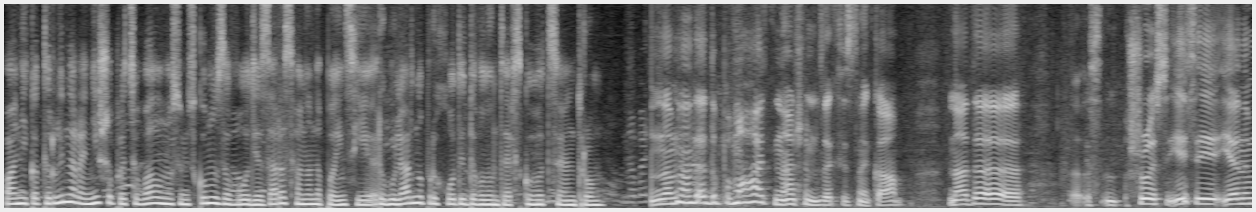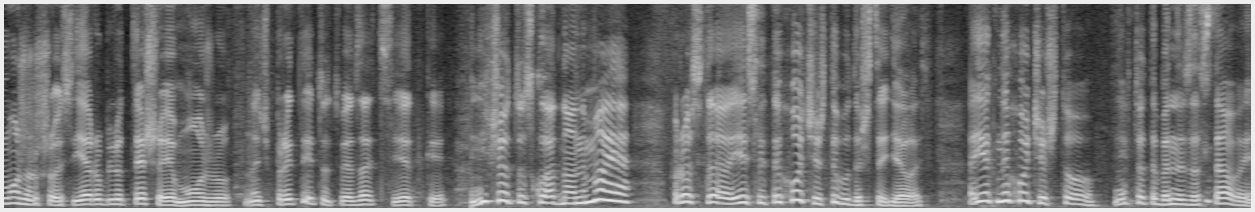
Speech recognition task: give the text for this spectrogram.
Пані Катерина раніше працювала на сумському заводі. Зараз вона на пенсії. Регулярно приходить до волонтерського центру. Нам треба допомагати нашим захисникам. Треба щось, якщо я не можу щось, я роблю те, що я можу. Значить, прийти тут в'язати сітки. Нічого тут складного немає. Просто якщо ти хочеш, ти будеш це робити. А як не хочеш, то ніхто тебе не заставить.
